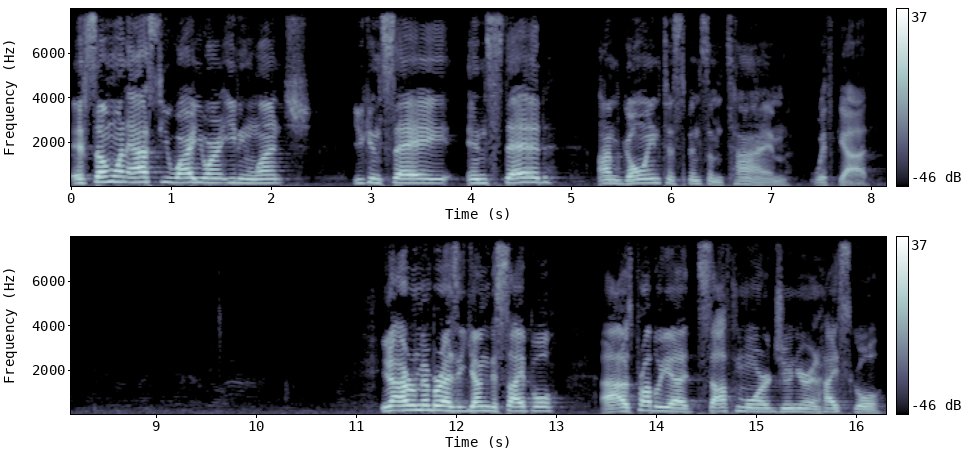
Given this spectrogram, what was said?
If someone asks you why you aren't eating lunch, you can say, Instead, I'm going to spend some time with God. You know, I remember as a young disciple, uh, I was probably a sophomore, junior in high school.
